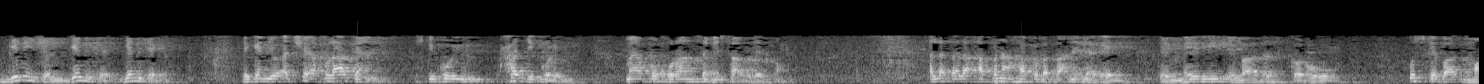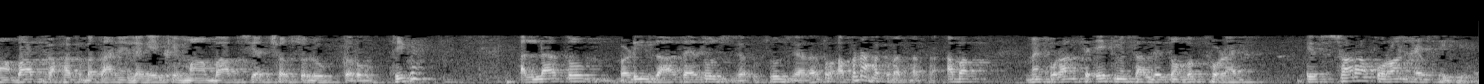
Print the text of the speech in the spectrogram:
گنی چن، گن کے گن کے۔ لیکن جو اچھے اخلاق ہیں، اس کی کوئی حج ہی کوئی نہیں۔ میں آپ کو قرآن سے مثال دیتا ہوں۔ اللہ تعالیٰ اپنا حق بتانے لگے کہ میری عبادت کرو۔ اس کے بعد ماں باپ کا حق بتانے لگے کہ ماں باپ سے اچھا سلوک کرو۔ ٹھیک ہے؟ اللہ تو بڑی ذات ہے تو زیادہ تو اپنا حق بتا تھا۔ اب اب میں قرآن سے ایک مثال دیتا ہوں، وقت تھوڑا ہے۔ یہ سارا قرآن ایسے ہی ہے۔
